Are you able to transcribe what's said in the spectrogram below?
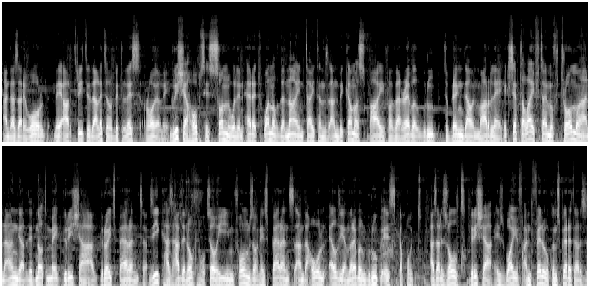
and as a reward, they are treated a little bit less royally. Grisha hopes his son will inherit one of the Nine Titans and become a spy for the rebel group to bring down Marley. Except a lifetime of trauma and anger did not make Grisha a great parent. Zeke has had enough, so he informs on his parents and the whole Eldian rebel group is kaput. As a result, Grisha, his wife and fellow conspirators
